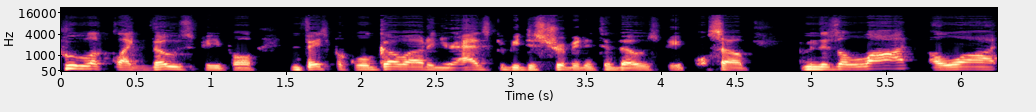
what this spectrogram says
who look like those people. And Facebook will go out and your ads can be distributed to those people. So I mean, there's a lot, a lot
